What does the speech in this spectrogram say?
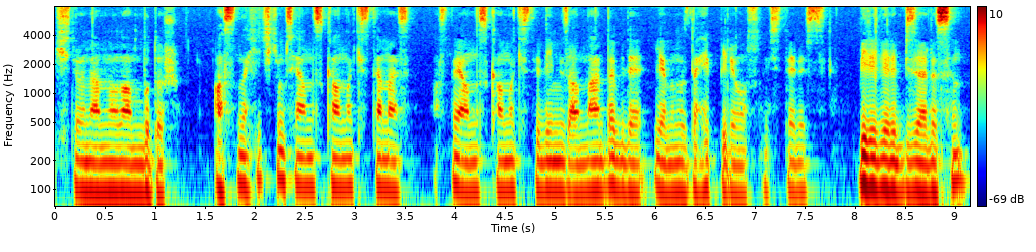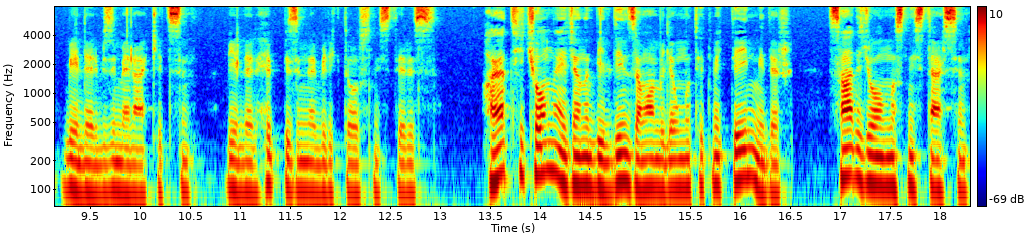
İşte önemli olan budur. Aslında hiç kimse yalnız kalmak istemez. Aslında yalnız kalmak istediğimiz anlarda bile yanımızda hep biri olsun isteriz. Birileri bizi arasın, birileri bizi merak etsin. Birileri hep bizimle birlikte olsun isteriz. Hayat hiç olmayacağını bildiğin zaman bile umut etmek değil midir? Sadece olmasını istersin.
